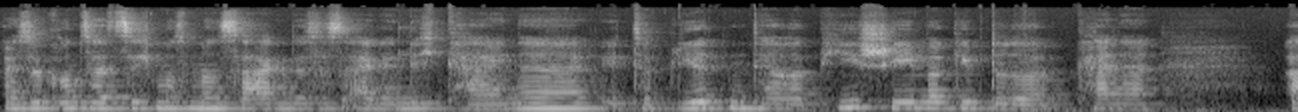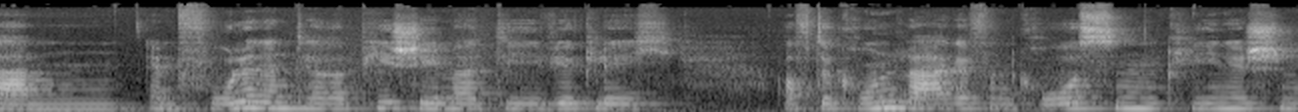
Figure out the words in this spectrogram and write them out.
Also grundsätzlich muss man sagen, dass es eigentlich keine etablierten Therapieschema gibt oder keine ähm, empfohlenen Therapieschema, die wirklich auf der Grundlage von großen klinischen,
